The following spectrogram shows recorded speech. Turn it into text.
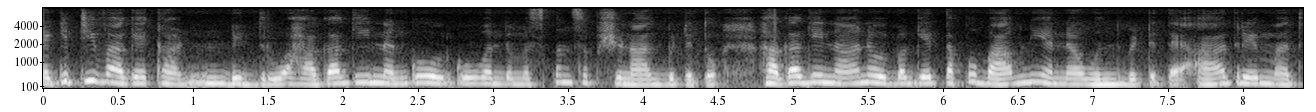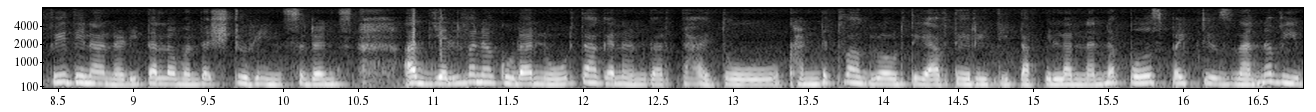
ನೆಗೆಟಿವ್ ಆಗೇ ಕಂಡಿದ್ರು. ಹಾಗಾಗಿ ನನಗೂ ಅವ್ರಿಗೂ ಒಂದು ಮಿಸ್ಕನ್ಸೆಪ್ಷನ್ ಆಗಿಬಿಟ್ಟಿತ್ತು. ಹಾಗಾಗಿ ನಾನು ಅವ್ರ ಬಗ್ಗೆ ತಪ್ಪು ಭಾವನೆಯನ್ನು ಹೊಂದ್ಬಿಟ್ಟಿದ್ದೆ. ಆದರೆ ಮದುವೆ ದಿನ ನಡೀತಲ್ಲ ಒಂದಷ್ಟು ಇನ್ಸಿಡೆಂಟ್ಸ್ ಅದು ಎಲ್ಲವನ್ನ ಕೂಡ ನೋಡಿದಾಗ ನನಗೆ ಅರ್ಥ ಆಯಿತು. ಖಂಡಿತವಾಗ್ಲೂ ಅವ್ರದ್ದು ಯಾವುದೇ ರೀತಿ ತಪ್ಪಿಲ್ಲ. ನನ್ನ ಪರ್ಸ್ಪೆಕ್ಟಿವ್ಸ್ ನನ್ನ ವ್ಯೂ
